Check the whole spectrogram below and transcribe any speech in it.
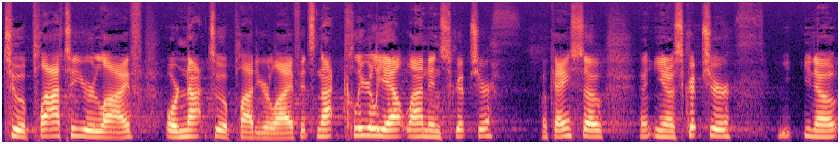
to apply to your life or not to apply to your life. It's not clearly outlined in Scripture. Okay, so, uh, you know, Scripture, you know,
